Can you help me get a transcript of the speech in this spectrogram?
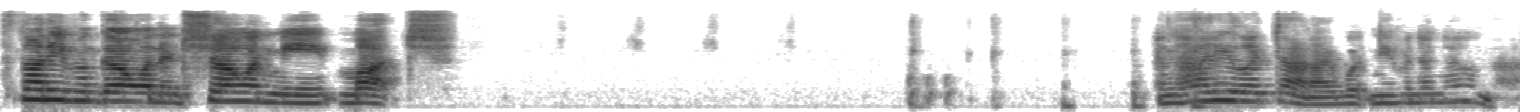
it's not even going and showing me much. And how do you like that? I wouldn't even have known that.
